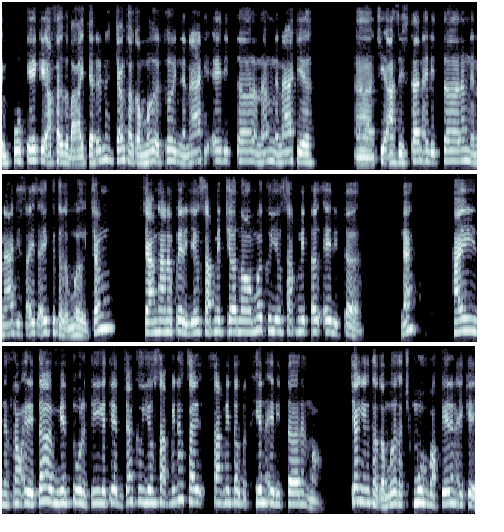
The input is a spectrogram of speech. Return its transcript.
ចំពោះគេគេអត់ទៅសុបាយចិត្តទេណាអញ្ចឹងត្រូវតែមើលឲ្យឃើញអ្នកណាជា editor ហ្នឹងអ្នកណាជាជា assistant editor ហ្នឹងអ្នកណាជាស្អីស្អីគឺត្រូវតែមើលអញ្ចឹងចាំថានៅពេលដែលយើង submit journal មួយគឺយើង submit ទៅ editor ណា ហើយនៅក្នុង editor មានតួនាទីគេទៀតអញ្ចឹងគឺយើង submit ហ្នឹង submit ទៅប្រធាន editor ហ្នឹងមកអញ្ចឹងយើងត្រូវតែមើលថាឈ្មោះរបស់គេហ្នឹងអីគេ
